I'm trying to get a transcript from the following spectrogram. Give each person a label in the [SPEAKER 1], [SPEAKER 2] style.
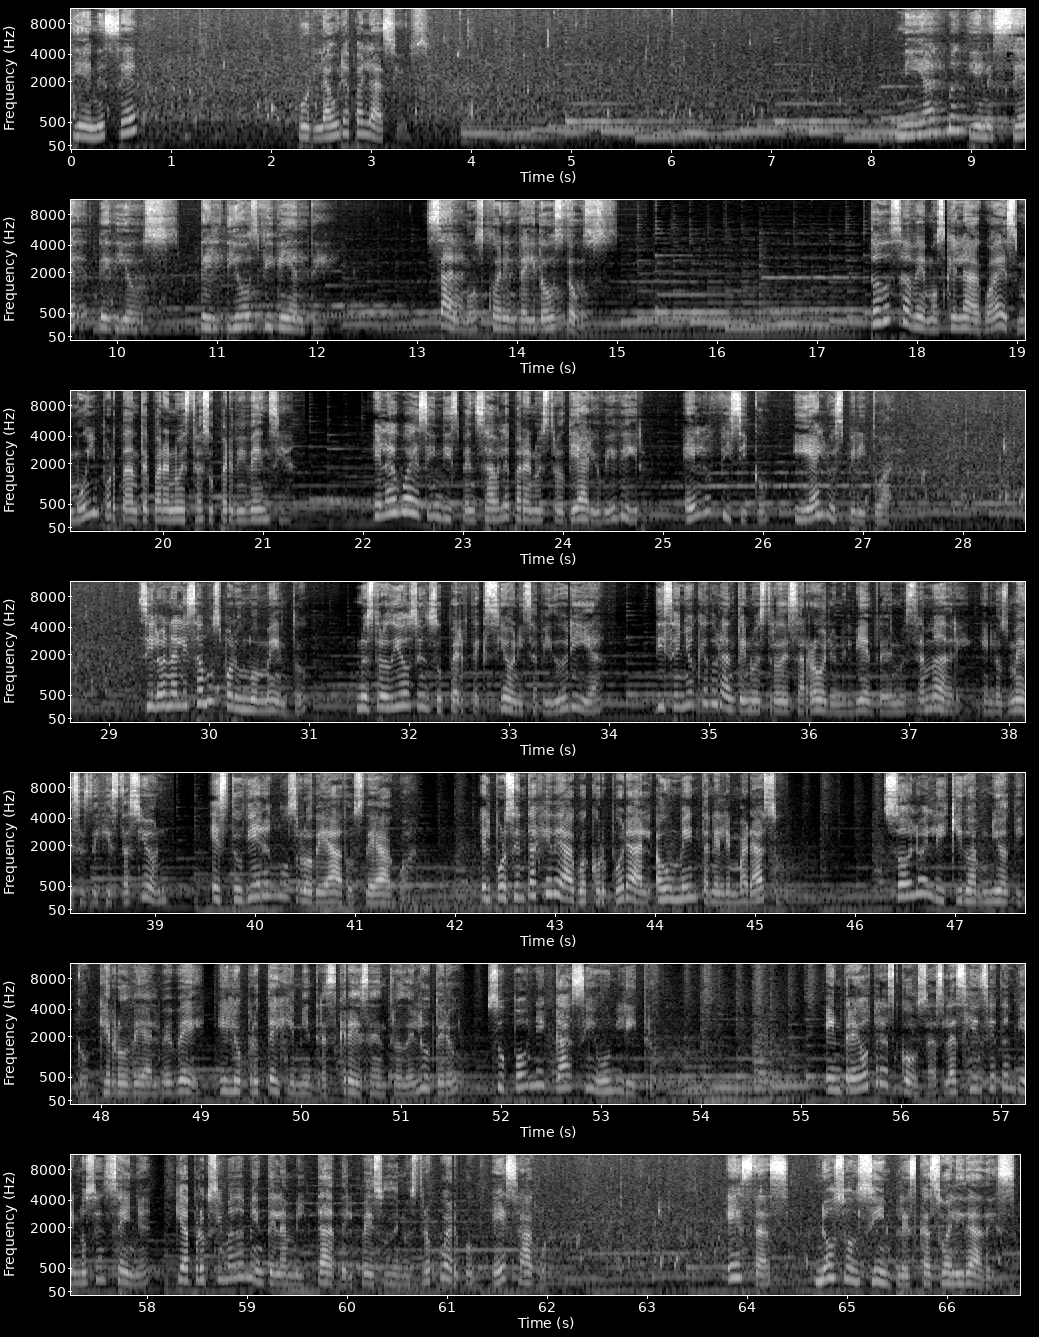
[SPEAKER 1] ¿Tienes sed? Por Laura Palacios. Mi alma tiene sed de Dios, del Dios viviente. Salmos 42.2 Todos sabemos que el agua es muy importante para nuestra supervivencia. El agua es indispensable para nuestro diario vivir, en lo físico y en lo espiritual. Si lo analizamos por un momento, nuestro Dios en su perfección y sabiduría diseñó que durante nuestro desarrollo en el vientre de nuestra madre, en los meses de gestación, estuviéramos rodeados de agua. El porcentaje de agua corporal aumenta en el embarazo. Solo el líquido amniótico que rodea al bebé y lo protege mientras crece dentro del útero supone casi un litro. Entre otras cosas, la ciencia también nos enseña que aproximadamente la mitad del peso de nuestro cuerpo es agua. Estas no son simples casualidades.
